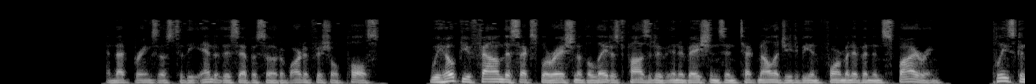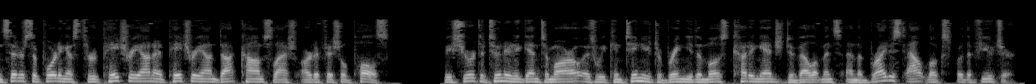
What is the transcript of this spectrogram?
And that brings us to the end of this episode of Artificial Pulse. We hope you found this exploration of the latest positive innovations in technology to be informative and inspiring. Please consider supporting us through Patreon at patreon.com slash artificialpulse. Be sure to tune in again tomorrow as we continue to bring you the most cutting edge developments and the brightest outlooks for the future.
